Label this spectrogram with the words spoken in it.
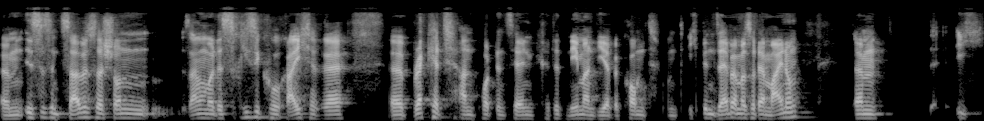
ähm, ist es im Service schon, sagen wir mal, das risikoreichere äh, Bracket an potenziellen Kreditnehmern, die er bekommt. Und ich bin selber immer so der Meinung, ähm, ich,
